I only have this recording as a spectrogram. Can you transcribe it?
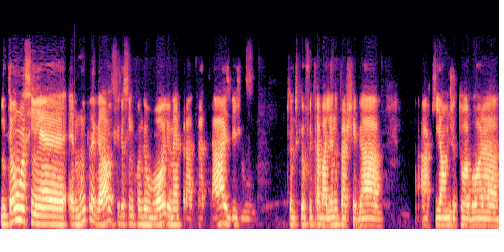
Então, assim, é, é muito legal, fica assim, quando eu olho, né, para trás, vejo tanto que eu fui trabalhando para chegar aqui aonde eu estou agora,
